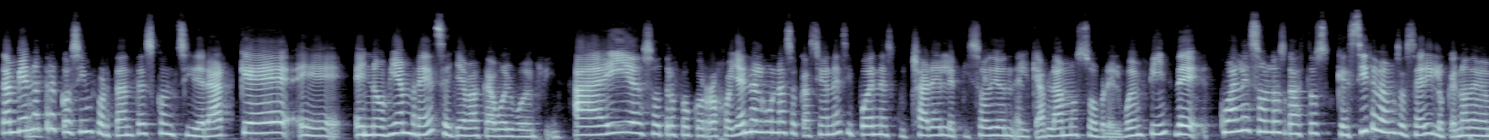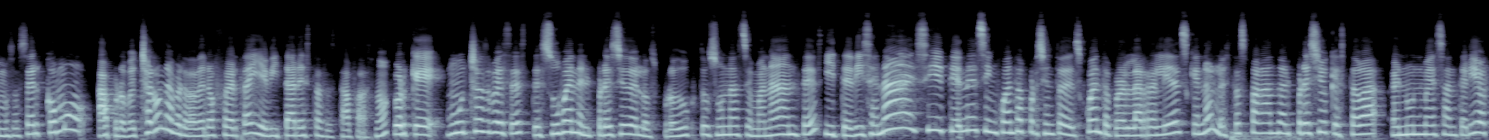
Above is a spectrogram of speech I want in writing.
También otra cosa importante es considerar que eh, en noviembre se lleva a cabo el buen fin. Ahí es otro foco rojo. Ya en algunas ocasiones, y pueden escuchar el episodio en el que hablamos sobre el buen fin, de cuáles son los gastos que sí debemos hacer y lo que no debemos hacer, cómo aprovechar una verdadera oferta y evitar estas estafas, ¿no? Porque muchas veces te suben el precio de los productos una semana antes y te dicen, ay, sí, tienes 50% de descuento, pero la realidad es que no, lo estás pagando al precio que estaba en un mes anterior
